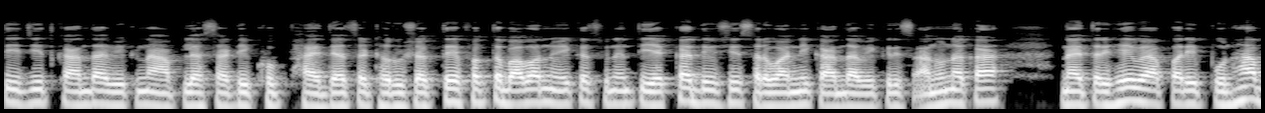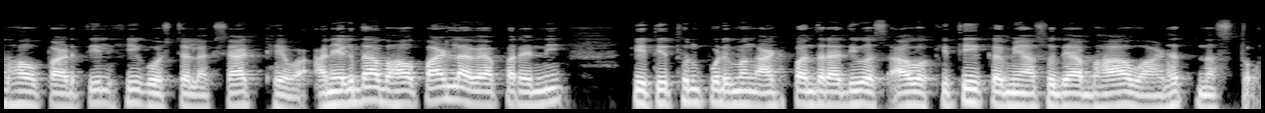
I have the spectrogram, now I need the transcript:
तेजीत कांदा विकणं आपल्यासाठी खूप फायद्याचं ठरू शकते. फक्त बाबांनो एकच विनंती एका दिवशी सर्वांनी कांदा विक्रीस आणू नका. नाहीतर हे व्यापारी पुन्हा भाव पाडतील ही गोष्ट लक्षात ठेवा. आणि एकदा भाव पाडला व्यापाऱ्यांनी की तिथून पुढे मग आठ पंधरा दिवस आवक किती कमी असू द्या भाव वाढत नसतो.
